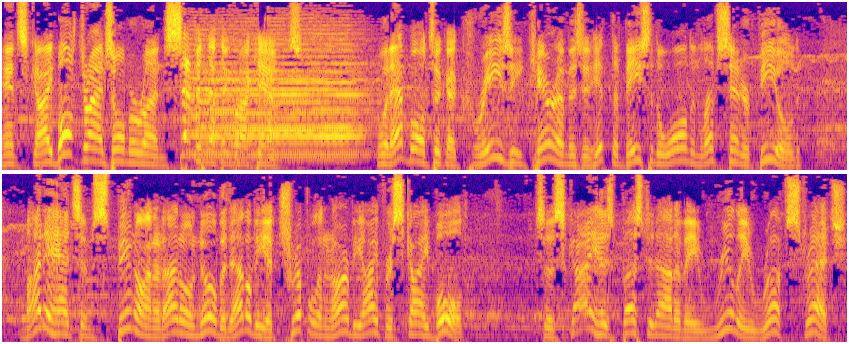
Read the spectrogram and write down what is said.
And Skye Bolt drives home a run. 7 0 Rockhounds. Well, that ball took a crazy carom as it hit the base of the wall in left center field. Might have had some spin on it, I don't know, but that'll be a triple and an RBI for Skye Bolt. So Skye has busted out of a really rough stretch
